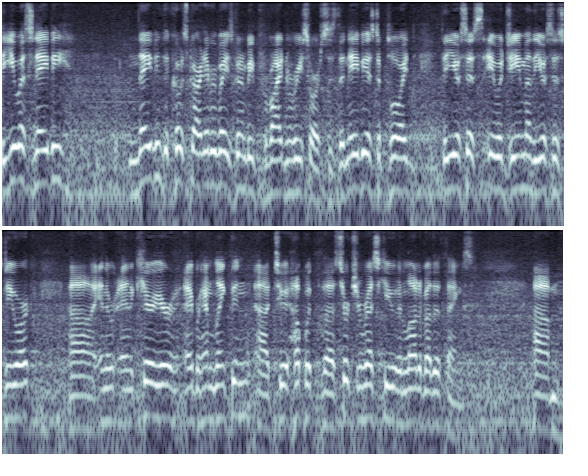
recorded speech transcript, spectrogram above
the U.S. Navy, Navy, the Coast Guard, everybody's going to be providing resources. The Navy has deployed the USS Iwo Jima, the USS New York, uh, and, the, and, the, carrier Abraham Lincoln uh, to help with uh, search and rescue and a lot of other things. Um,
